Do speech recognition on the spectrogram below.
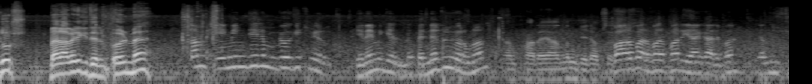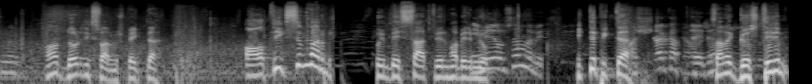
Dur. Beraber gidelim. Ölme. Tam emin değilim böyle gitmiyorum. Yine mi geldi? Ben ne duyuyorum lan? Ben parayı aldım geliyorum ses. Var var var var ya galiba. Yanlış düşünmüyorum. Aha 4x varmış bekle. 6x'im varmış. Bu 5 saat benim haberim Emin yok. olsan mı bir? Pikle pikle. Aşağı kattaydı. Sana göstereyim.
